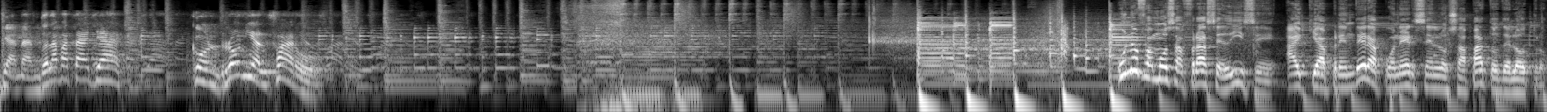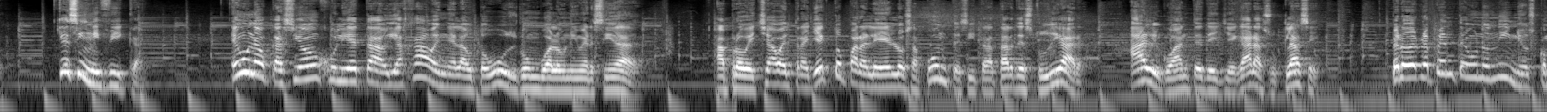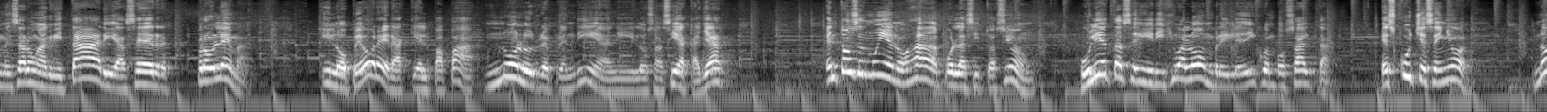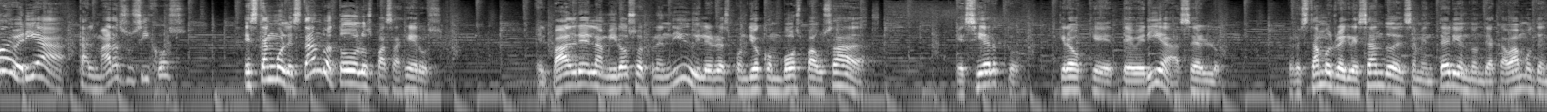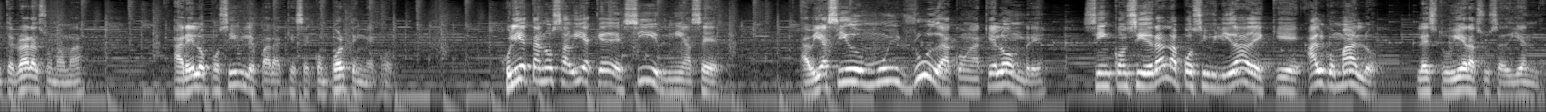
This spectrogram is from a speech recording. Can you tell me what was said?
Ganando la batalla con Ronnie Alfaro. Una famosa frase dice, hay que aprender a ponerse en los zapatos del otro. ¿Qué significa? En una ocasión Julieta viajaba en el autobús rumbo a la universidad. Aprovechaba el trayecto para leer los apuntes y tratar de estudiar algo antes de llegar a su clase. Pero de repente unos niños comenzaron a gritar y a hacer problema. Y lo peor era que el papá no los reprendía ni los hacía callar. Entonces muy enojada por la situación, Julieta se dirigió al hombre y le dijo en voz alta, Escuche señor, ¿no debería calmar a sus hijos? Están molestando a todos los pasajeros. El padre la miró sorprendido y le respondió con voz pausada, Es cierto, creo que debería hacerlo pero estamos regresando del cementerio en donde acabamos de enterrar a su mamá. Haré lo posible para que se comporten mejor. Julieta no sabía qué decir ni hacer. Había sido muy ruda con aquel hombre sin considerar la posibilidad de que algo malo le estuviera sucediendo.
